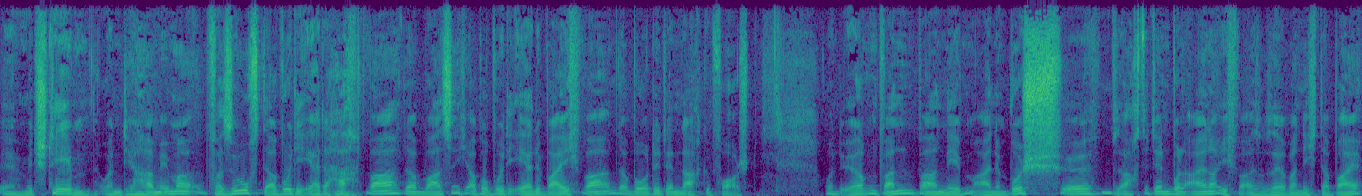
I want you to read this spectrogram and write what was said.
äh, mit Stäben. Und die haben immer versucht, da wo die Erde hart war, da war es nicht, aber wo die Erde weich war, da wurde dann nachgeforscht. Und irgendwann war neben einem Busch, äh, sagte denn wohl einer, ich war also selber nicht dabei,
